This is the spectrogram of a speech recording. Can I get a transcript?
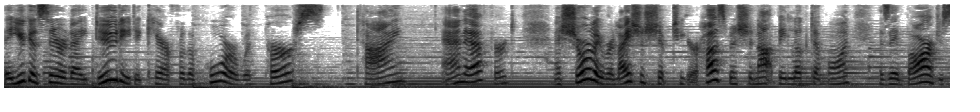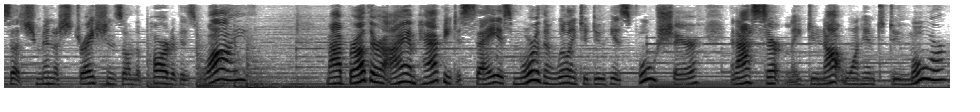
that you consider it a duty to care for the poor with purse, time, and effort, and surely relationship to your husband should not be looked upon as a bar to such ministrations on the part of his wife. My brother, I am happy to say, is more than willing to do his full share, and I certainly do not want him to do more.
